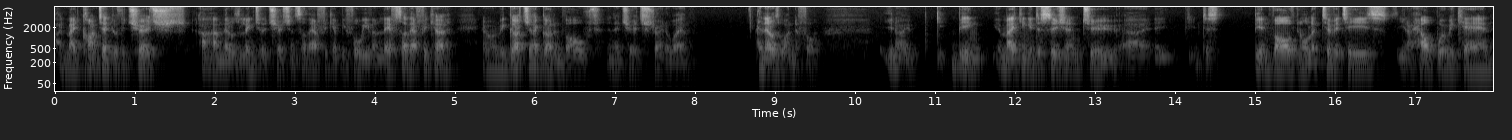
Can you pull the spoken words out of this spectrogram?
I'd made contact with the church um, that was linked to the church in South Africa before we even left South Africa. And when we got here, I got involved in the church straight away. And that was wonderful. You know, being making a decision to uh, just be involved in all activities, you know, help where we can,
